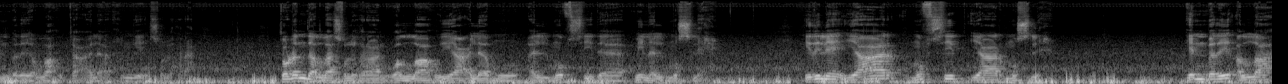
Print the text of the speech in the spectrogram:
என்பதை அல்லாஹு தாலா இங்கே சொல்கிறான். தொடர்ந்து அல்லாஹ் சொல்கிறான் வல்லாஹு யாலமு அல் முஃப்சித மின் அல் முஸ்லிஹ். இதிலே யார் முஃப்சித் யார் முஸ்லிஹ் என்பதை அல்லாஹ்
